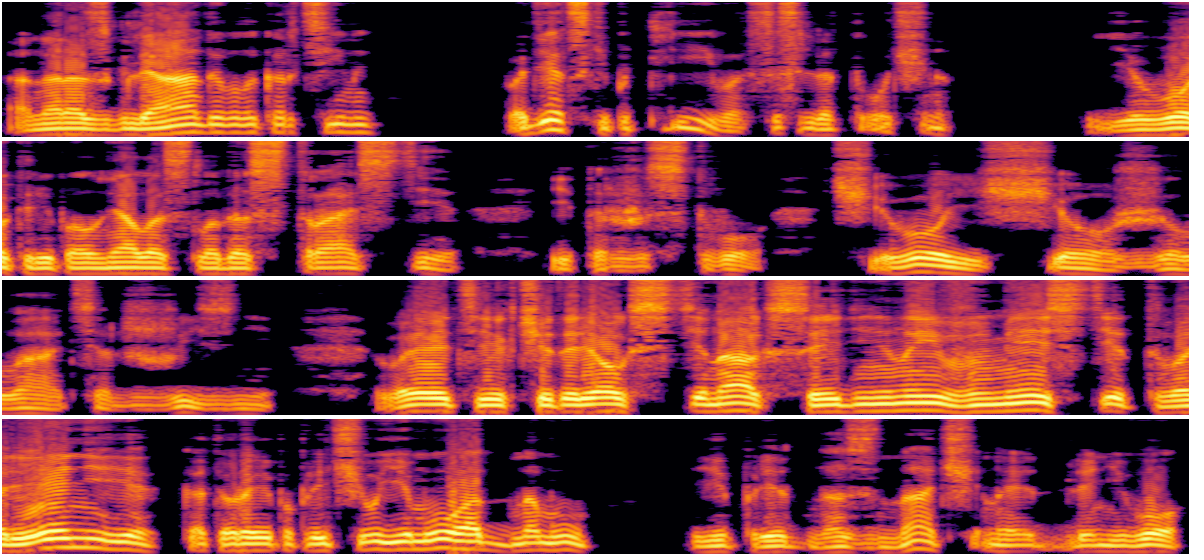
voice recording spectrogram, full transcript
Она разглядывала картины, по-детски пытливо, сосредоточенно. Его переполняло сладострастие и торжество. Чего еще желать от жизни? В этих четырех стенах соединены вместе творения, которые по плечу ему одному — и предназначенная для него,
